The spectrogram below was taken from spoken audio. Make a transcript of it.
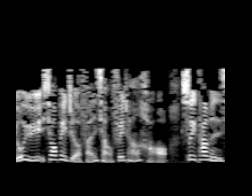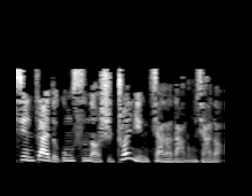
由于消费者反响非常好，所以他们现在的公司呢是专营加拿大龙虾的。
